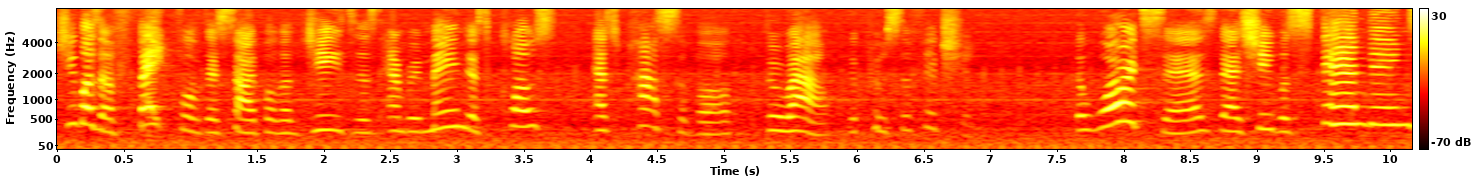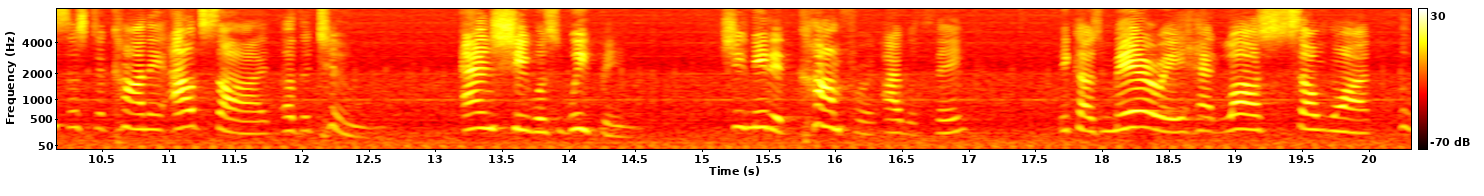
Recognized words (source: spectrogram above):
She was a faithful disciple of Jesus and remained as close as possible throughout the crucifixion. The word says that she was standing, Sister Connie, outside of the tomb, and she was weeping. She needed comfort, I would think because Mary had lost someone who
